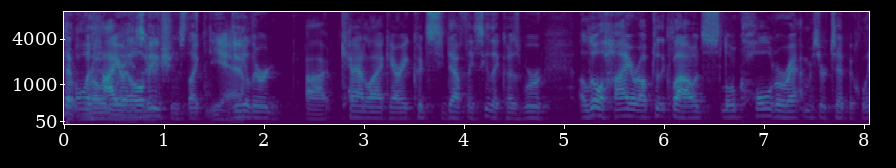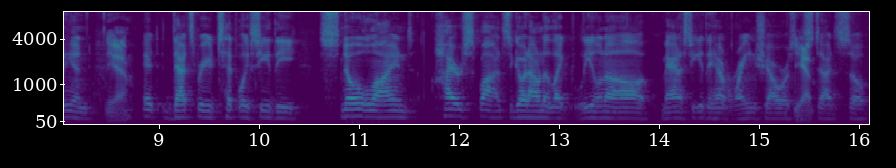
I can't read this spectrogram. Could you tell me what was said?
roadways higher are- elevations like Yeah. Gaylord, uh, Cadillac area could see, definitely see that because we're a little higher up to the clouds, a little colder atmosphere typically, and Yeah. it, that's where you typically see the snow-lined higher spots. You go down to like Leelanau, Manistee, they have rain showers Yep. instead. So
